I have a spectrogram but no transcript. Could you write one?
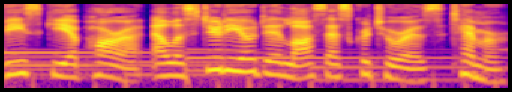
Visquia para el estudio de las escrituras, Temer,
